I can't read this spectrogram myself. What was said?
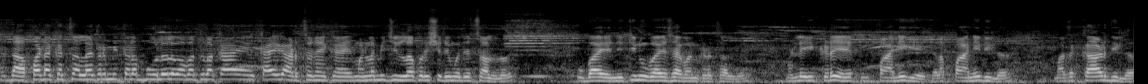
तर धापा टाकत चालला तर मी त्याला बोलवलं बाबा तुला काय काय अडचण आहे काय? म्हणलं मी जिल्हा परिषदेमध्ये चाललो आहे उभा आहे. नितीन उभाये साहेबांकडे चाललो आहे म्हटलं इकडे ये तू पाणी घे. त्याला पाणी दिलं माझं कार्ड दिलं.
